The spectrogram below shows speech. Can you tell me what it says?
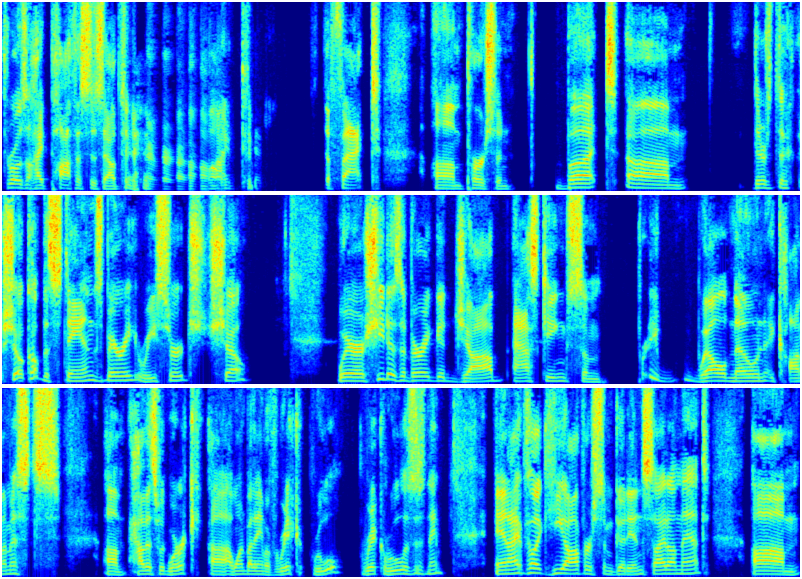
throws a hypothesis out there, the fact um, person. But um, there's the show called the Stansberry Research Show, where she does a very good job asking some pretty well known economists um, how this would work. Uh, one by the name of Rick Rule. Rick Rule is his name. And I feel like he offers some good insight on that. Um,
